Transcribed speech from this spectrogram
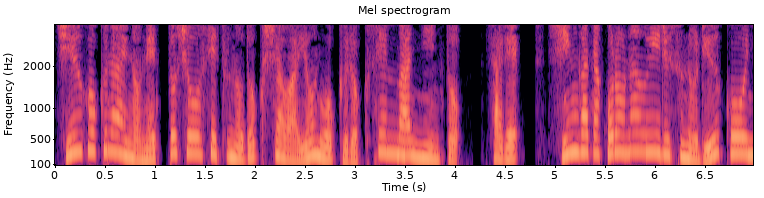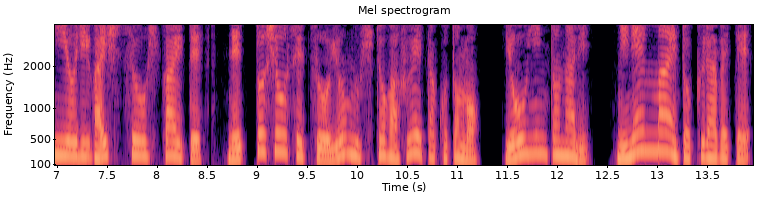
中国内のネット小説の読者は4億6千万人とされ、新型コロナウイルスの流行により外出を控えてネット小説を読む人が増えたことも要因となり、2年前と比べて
